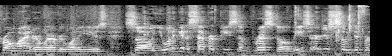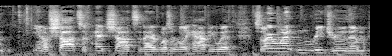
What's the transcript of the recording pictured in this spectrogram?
pro white or whatever you want to use. So you want to get a separate piece of Bristol. These are just some different you know shots of headshots that I wasn't really happy with. So I went and redrew them.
